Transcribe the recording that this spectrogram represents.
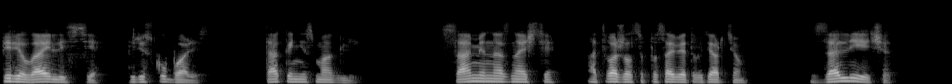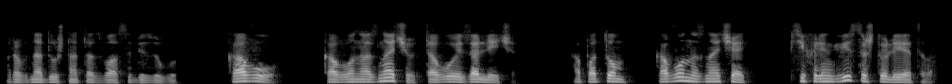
Перелаялись все, перескубались. Так и не смогли. «Сами назначьте», — отважился посоветовать Артем. «Залечат», — равнодушно отозвался Безуглов. «Кого? Кого назначу, того и залечат. А потом, кого назначать? Психолингвиста, что ли, этого?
